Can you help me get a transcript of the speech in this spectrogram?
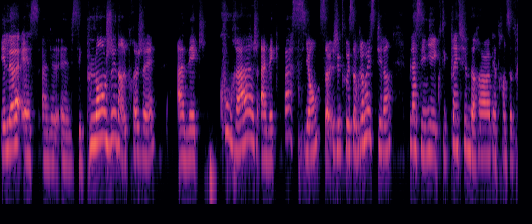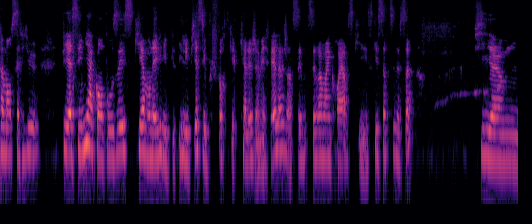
Et là, elle, s'est plongée dans le projet avec courage, avec passion. J'ai trouvé ça vraiment inspirant. Puis là, elle s'est mise à écouter plein de films d'horreur, puis à prendre ça vraiment au sérieux. Puis elle s'est mise à composer ce qui est, à mon avis, les, les pièces les plus fortes qu'elle a jamais fait. Là. c'est, vraiment incroyable ce qui, est, ce qui est sorti de ça. Puis, euh,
